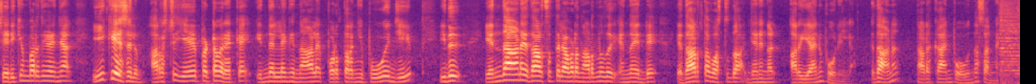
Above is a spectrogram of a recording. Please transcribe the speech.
ശരിക്കും പറഞ്ഞു കഴിഞ്ഞാൽ ഈ കേസിലും അറസ്റ്റ് ചെയ്യപ്പെട്ടവരൊക്കെ ഇന്നല്ലെങ്കിൽ നാളെ പുറത്തിറങ്ങി പോവുകയും ചെയ്യും. ഇത് എന്താണ് യഥാർത്ഥത്തിൽ അവിടെ നടന്നത് എന്നതിന്റെ യഥാർത്ഥ വസ്തുത ജനങ്ങൾ അറിയാനും പോകുന്നില്ല ഇതാണ് നടക്കാൻ പോകുന്ന സംഗതി.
